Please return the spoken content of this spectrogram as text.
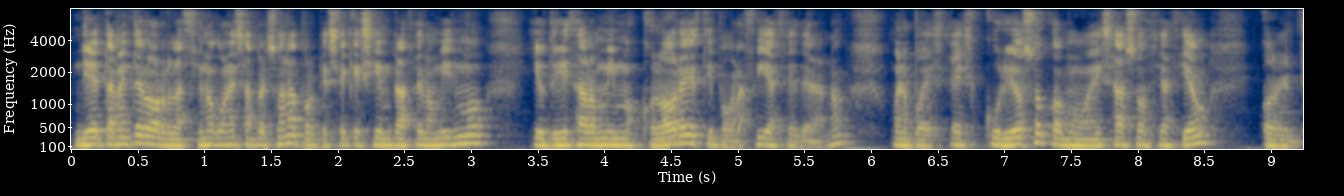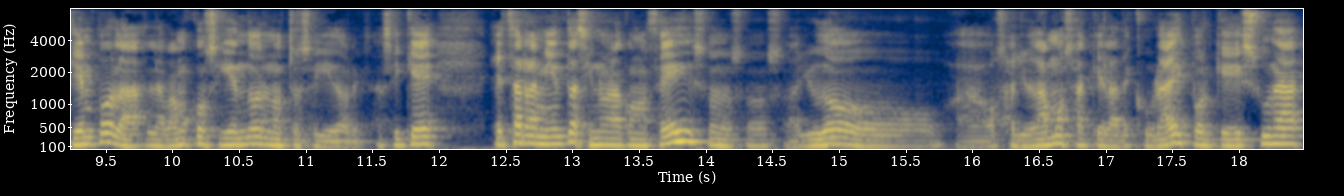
directamente lo relaciono con esa persona porque sé que siempre hace lo mismo y utiliza los mismos colores, tipografía, etcétera, ¿no? Bueno, pues es curioso cómo esa asociación con el tiempo la, vamos consiguiendo en nuestros seguidores. Así que esta herramienta, si no la conocéis, os, os ayudo, os ayudamos a que la descubráis porque es una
